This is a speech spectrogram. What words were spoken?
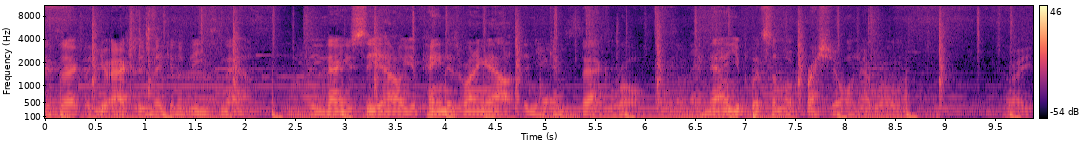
Exactly. You're actually making the beads now. But now you see how your paint is running out, then you can back roll. And now you put some more pressure on that roller. Right.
